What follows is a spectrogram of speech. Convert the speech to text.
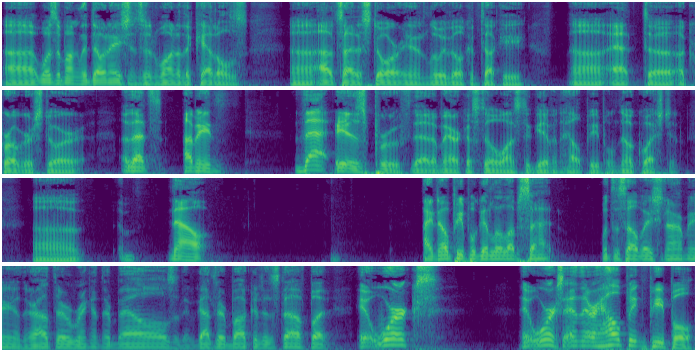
uh, was among the donations in one of the kettles uh, outside a store in Louisville, Kentucky, uh, at uh, a Kroger store. That's, I mean, that is proof that America still wants to give and help people, no question. Uh, now, I know people get a little upset with the Salvation Army and they're out there ringing their bells and they've got their bucket and stuff, but it works. It works and they're helping people.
